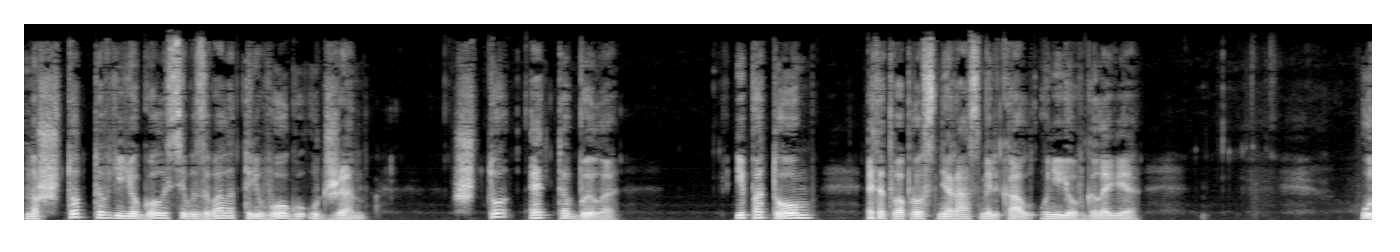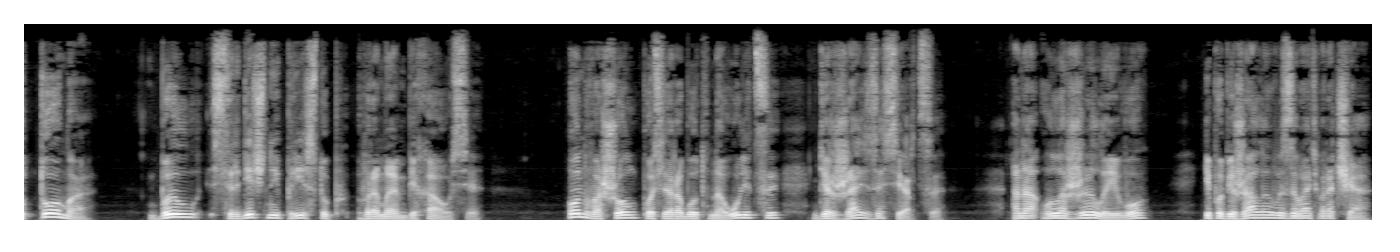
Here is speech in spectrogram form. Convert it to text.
но что-то в ее голосе вызывало тревогу у Джен. Что это было? И потом этот вопрос не раз мелькал у нее в голове. У Тома был сердечный приступ в Ремембе-хаусе. Он вошел после работы на улице, держась за сердце. Она уложила его и побежала вызывать врача.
